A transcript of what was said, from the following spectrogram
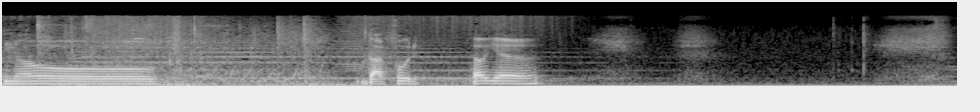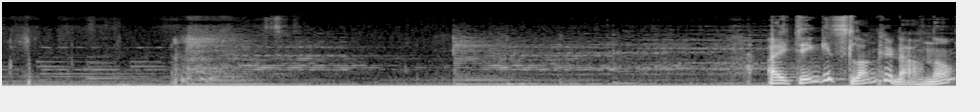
No. Dog food. Hell yeah. I think it's longer now, no?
